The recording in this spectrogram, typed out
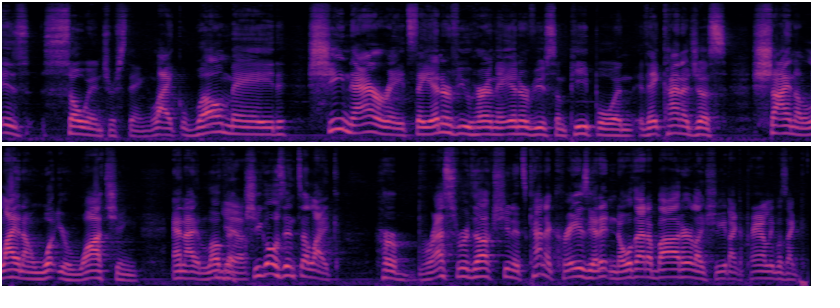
is so interesting. Like well made. She narrates, they interview her and they interview some people and they kind of just shine a light on what you're watching. And I love Yeah. that. She goes into like her breast reduction. It's kind of crazy. I didn't know that about her. Like she like apparently was like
